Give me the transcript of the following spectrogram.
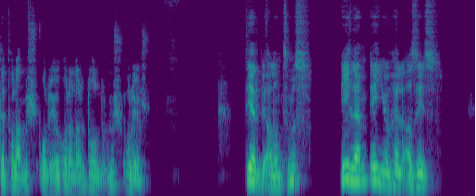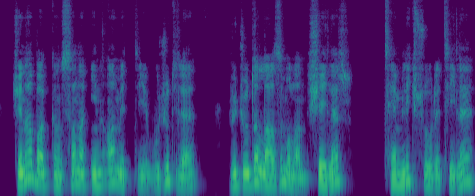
depolanmış oluyor. Oraları doldurmuş oluyor. Diğer bir alıntımız İlem eyyuhel aziz Cenab-ı Hakk'ın sana inam ettiği vücut ile vücuda lazım olan şeyler temlik suretiyle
